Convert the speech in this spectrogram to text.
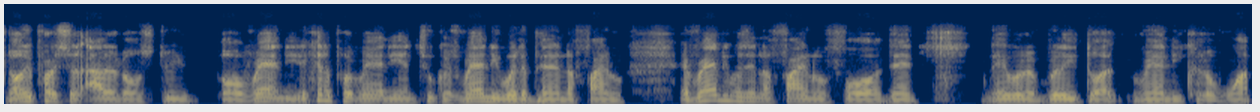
the only person out of those three, or Randy, they could have put Randy in too, because Randy would have been in the final. If Randy was in the final four, then they would have really thought Randy could have won,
